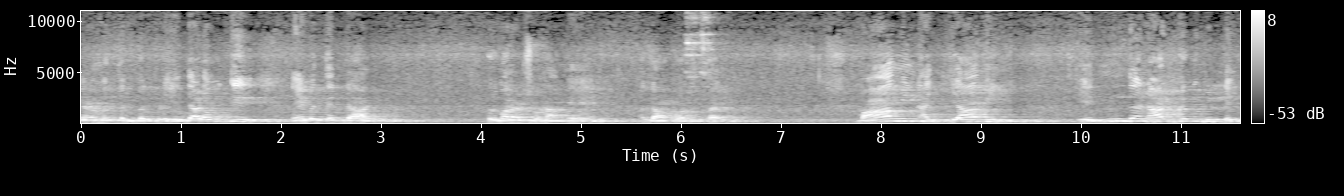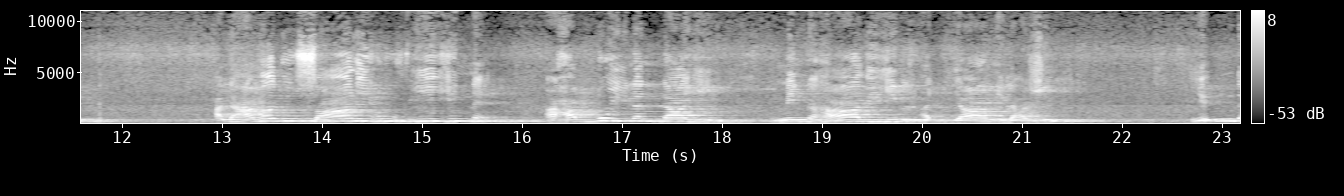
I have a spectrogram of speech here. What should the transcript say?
நியமத் என்பர்களை எந்த அளவுக்கு நியமத் என்றால்? பெருமானார் சொன்னாங்க அல்லாஹ் அக்பர். மாமின் ஐயாமின் எந்த நாட்களும் இல்லை. அல் அமது சாலிஹு ஃபீஹின்ன அஹப்பு இலல்லாஹி மின் ஹாதிஹில் ஐயாமில் அஷரி. எந்த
